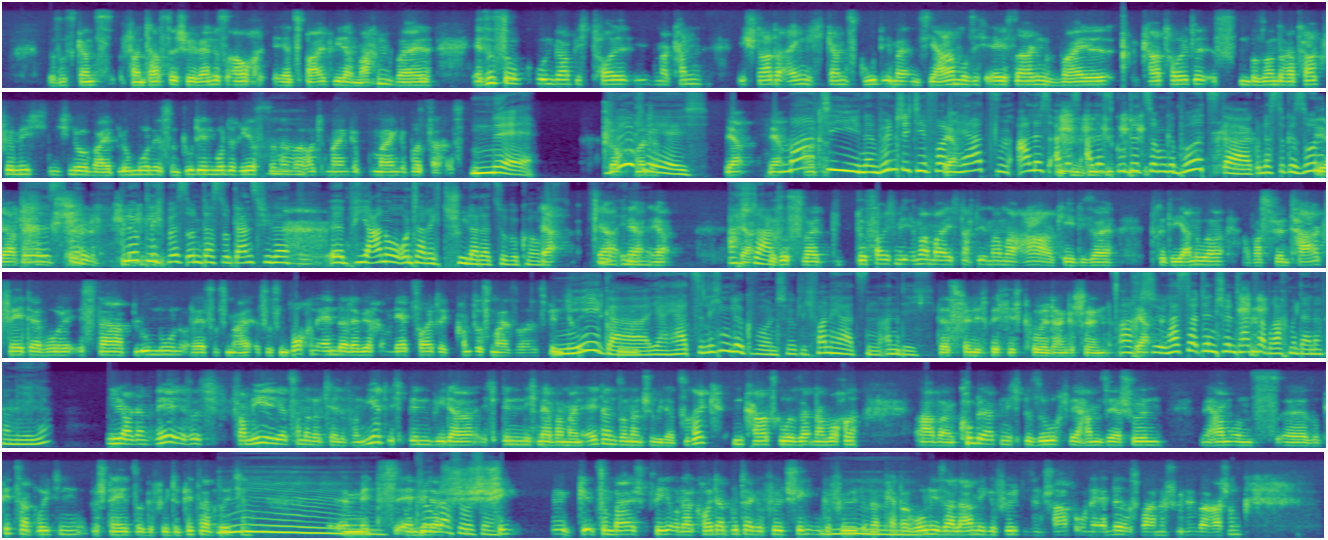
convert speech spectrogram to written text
Das ist ganz fantastisch. Wir werden das auch jetzt bald wieder machen, weil es ist so unglaublich toll. Man kann, ich starte eigentlich ganz gut immer ins Jahr, muss ich ehrlich sagen, weil gerade heute ist ein besonderer Tag für mich. Nicht nur, weil Blue Moon ist und du den moderierst, ah. sondern weil heute mein, Ge mein Geburtstag ist. Nee. Doch, Wirklich? Heute. Ja, ja. Martin, dann wünsche ich dir von ja. Herzen alles, alles, alles Gute zum Geburtstag und dass du gesund ja, bist, glücklich bist und dass du ganz viele äh, Piano-Unterrichtsschüler dazu bekommst. Ja, ja, ja, ja. Ach, stark. Das ist, das habe ich mir immer mal, ich dachte immer mal, ah, okay, dieser 3. Januar, auf was für ein Tag fällt der wohl? Ist da Blue Moon oder ist es mal, ist es ein Wochenende oder wie auch immer? Jetzt heute kommt es mal so. Das Mega, cool. ja, herzlichen Glückwunsch, wirklich von Herzen an dich. Das finde ich richtig cool, Dankeschön. Ach, ja. schön. Hast du heute einen schönen Tag verbracht mit deiner Familie? Ja, ganz, nee, es ist Familie, jetzt haben wir nur telefoniert. Ich bin wieder, ich bin nicht mehr bei meinen Eltern, sondern schon wieder zurück in Karlsruhe seit einer Woche. Aber ein Kumpel hat mich besucht. Wir haben sehr schön, wir haben uns äh, so Pizzabrötchen bestellt, so gefüllte Pizzabrötchen Mm. äh, mit entweder. Schinken äh, zum Beispiel oder Kräuterbutter gefüllt, Schinken gefüllt oder Mm. Pepperoni Salami gefüllt. Die sind scharf ohne Ende. Das war eine schöne Überraschung.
